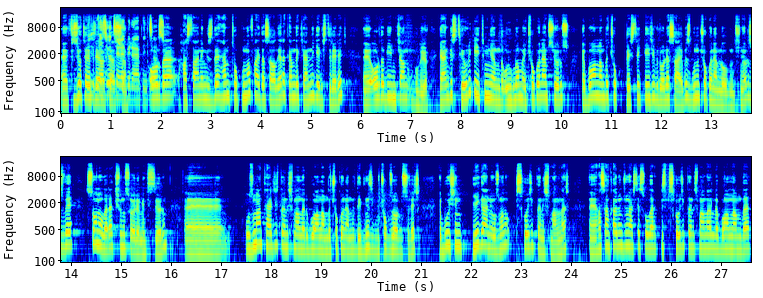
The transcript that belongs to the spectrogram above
E, fizyoterapi, Fiz- rehabilitasyon. fizyoterapi, rehabilitasyon. Orada hastanemizde hem topluma fayda sağlayarak hem de kendini geliştirerek e, orada bir imkan buluyor. Yani biz teorik eğitimin yanında uygulamayı çok önemsiyoruz ve bu anlamda çok destekleyici bir role sahibiz. Bunun çok önemli olduğunu düşünüyoruz ve son olarak şunu söylemek istiyorum. E, uzman tercih danışmanları bu anlamda çok önemli. Dediğiniz gibi çok zor bir süreç. Ve bu işin yegane uzmanı psikolojik danışmanlar. Ee, Hasan Kalyoncu Üniversitesi olarak biz psikolojik danışmanlarla bu anlamda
